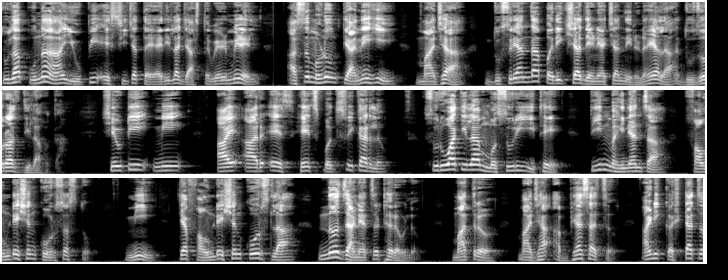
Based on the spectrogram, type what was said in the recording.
तुला पुन्हा यू पी एस सीच्या तयारीला जास्त वेळ मिळेल असं म्हणून त्यानेही माझ्या दुसऱ्यांदा परीक्षा देण्याच्या निर्णयाला दुजोराच दिला होता. शेवटी मी आय आर एस हेच पद स्वीकारलं. सुरुवातीला मसुरी इथे तीन महिन्यांचा फाउंडेशन कोर्स असतो. मी त्या फाउंडेशन कोर्सला न जाण्याचं ठरवलं. मात्र माझ्या अभ्यासाचं आणि कष्टाचं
